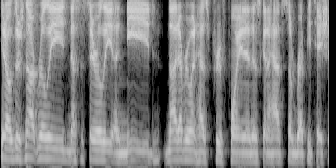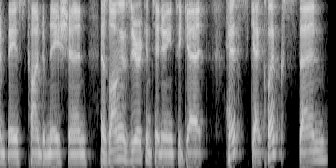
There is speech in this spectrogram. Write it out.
you know, there's not really necessarily a need. Not everyone has Proofpoint and is going to have some reputation based condemnation. As long as you're continuing to get hits, get clicks, then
